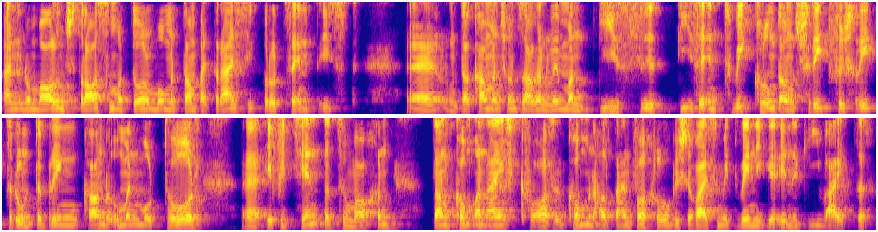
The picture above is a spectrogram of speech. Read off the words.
einen normalen Straßenmotor momentan bei 30 Prozent ist. Äh, und da kann man schon sagen, wenn man diese, diese Entwicklung dann Schritt für Schritt runterbringen kann, um einen Motor äh, effizienter zu machen, dann kommt man eigentlich quasi, kommt man halt einfach logischerweise mit weniger Energie weiter.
